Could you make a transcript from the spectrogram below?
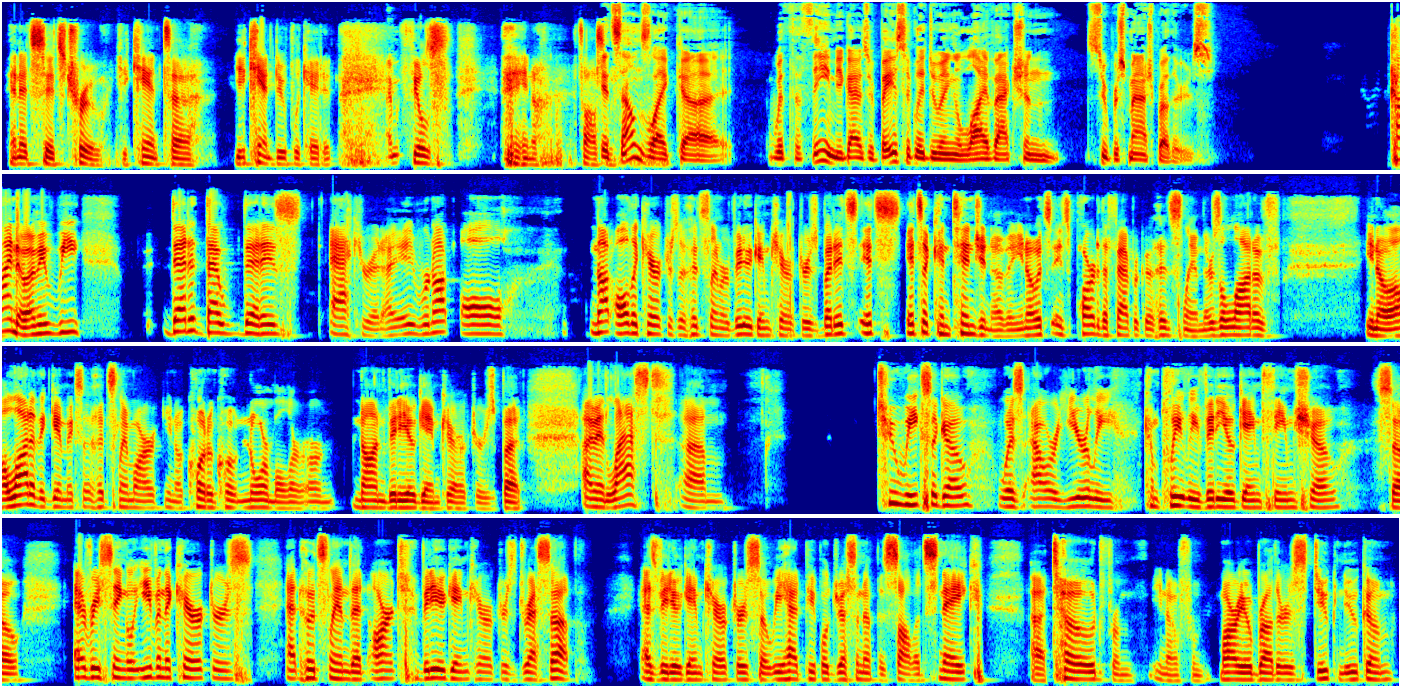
and it's it's true. You can't uh, you can't duplicate it. it feels you know it's awesome. It sounds like uh, with the theme, you guys are basically doing a live action Super Smash Brothers. Kind of. I mean, we that that that is accurate. I, we're not all not all the characters of Hood Slam are video game characters, but it's it's it's a contingent of it. You know, it's it's part of the fabric of Hood Slam. There's a lot of you know, a lot of the gimmicks at Hood Slam are, you know, quote unquote normal or, or non video game characters. But I mean, last um, two weeks ago was our yearly completely video game themed show. So every single, even the characters at Hood Slam that aren't video game characters dress up as video game characters. So we had people dressing up as Solid Snake, uh, Toad from you know from Mario Brothers, Duke Nukem,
